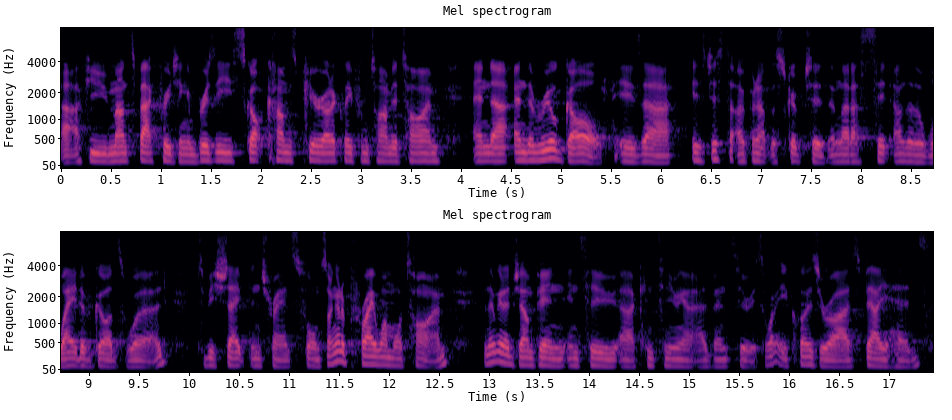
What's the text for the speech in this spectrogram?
uh, a few months back preaching in Brizzy. Scott comes periodically from time to time. And, uh, and the real goal is, uh, is just to open up the scriptures and let us sit under the weight of God's word to be shaped and transformed. So I'm going to pray one more time, and then we're going to jump in into uh, continuing our Advent series. So why don't you close your eyes, bow your heads,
